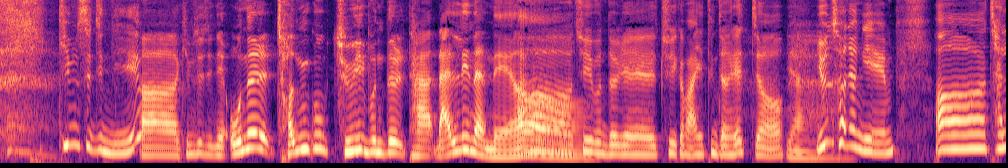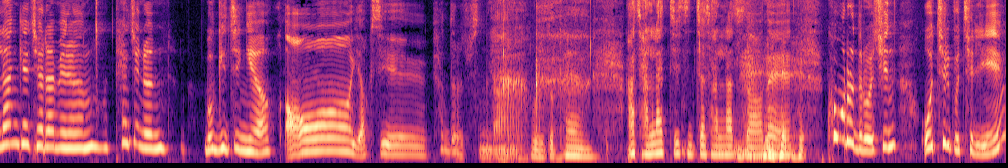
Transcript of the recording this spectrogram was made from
김수진님. 아, 김수진님. 오늘 전국 주위분들 다 난리 났네요. 아, 주위분들, 예, 주위가 많이 등장을 했죠. 야. 윤선영님, 아, 잘난 게 죄라면은, 태주는 무기징역. 어, 역시 편들어 주신다. 우리 또 팬. 아, 잘났지, 진짜 잘났어. 네. 콩으로 들어오신 5797님.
